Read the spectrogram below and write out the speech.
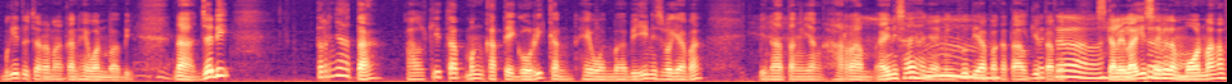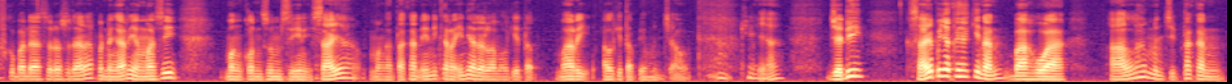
Begitu cara makan hewan babi. Nah, jadi ternyata Alkitab mengkategorikan hewan babi ini sebagai apa? Binatang yang haram. Nah, ini saya hanya mengikuti apa kata Alkitab ya. betul, Sekali lagi saya betul. bilang mohon maaf kepada saudara-saudara pendengar yang masih mengkonsumsi ini. Saya mengatakan ini karena ini adalah Alkitab. Mari Alkitab yang menjawab. Oke. Ya. Jadi saya punya keyakinan bahwa Allah menciptakan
